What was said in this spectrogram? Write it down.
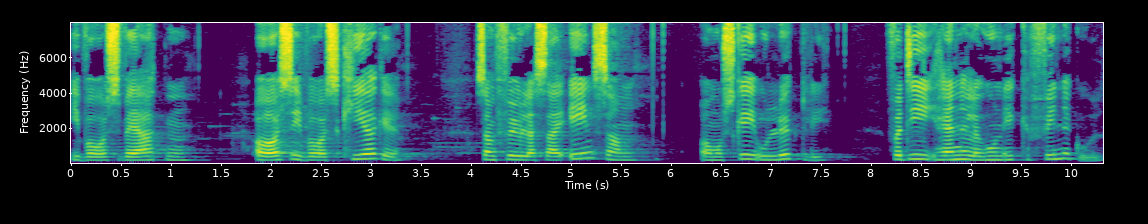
i vores verden, og også i vores kirke, som føler sig ensom og måske ulykkelig, fordi han eller hun ikke kan finde Gud.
